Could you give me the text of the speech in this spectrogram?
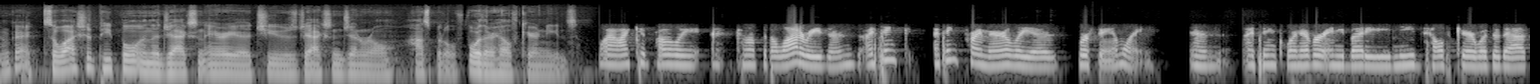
Okay. So why should people in the Jackson area choose Jackson General Hospital for their healthcare needs? Wow, I could probably come up with a lot of reasons. I think I think primarily is we're family. And I think whenever anybody needs health care, whether that's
